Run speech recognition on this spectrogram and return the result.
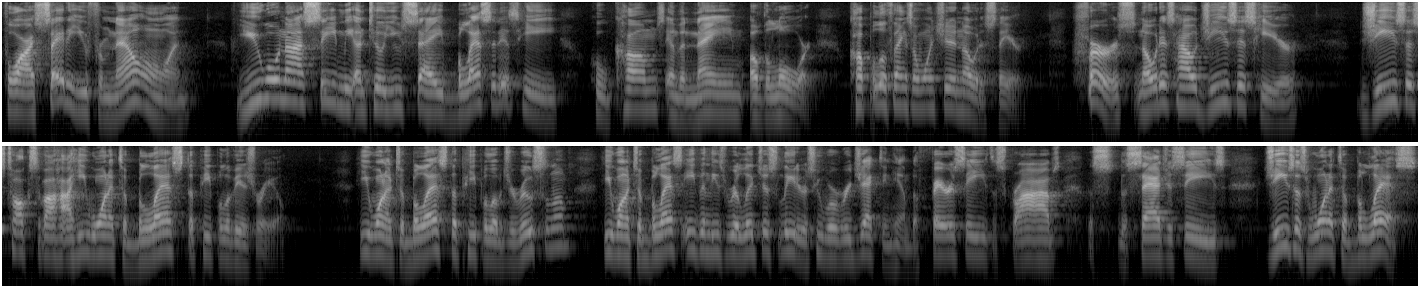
For I say to you, from now on, you will not see me until you say, Blessed is he who comes in the name of the Lord. Couple of things I want you to notice there. First, notice how Jesus here Jesus talks about how he wanted to bless the people of Israel. He wanted to bless the people of Jerusalem. He wanted to bless even these religious leaders who were rejecting him the Pharisees, the scribes, the, the Sadducees. Jesus wanted to bless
